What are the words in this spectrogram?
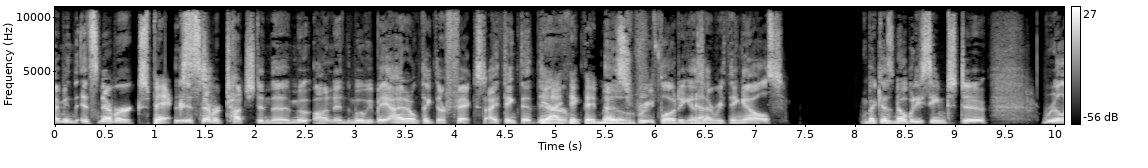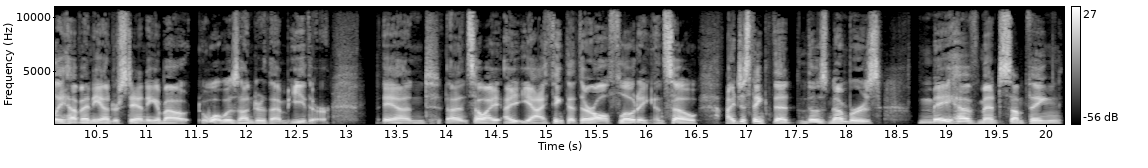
I mean, it's never Fixed. It's never touched in the on in the movie, but I don't think they're fixed. I think that they're Yeah, I think they as free floating as everything else because nobody seemed to really have any understanding about what was under them either. And and so I, I yeah I think that they're all floating, and so I just think that those numbers may have meant something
